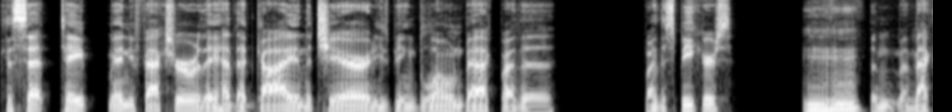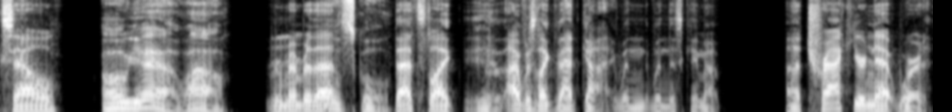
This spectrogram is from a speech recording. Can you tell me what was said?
cassette tape manufacturer where they had that guy in the chair and he's being blown back by the by the speakers, Mm-hmm. the M- Maxell. Oh yeah! Wow. Remember that? Old school. That's like Yeah. I was like that guy when when this came up. Uh, track your net worth.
